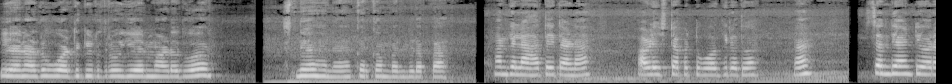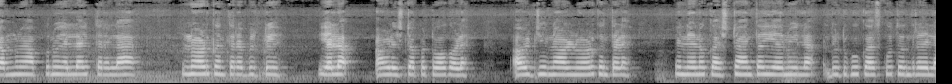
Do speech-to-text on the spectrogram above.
ಏನಾದರೂ ಹೊಡೆದ್ಗಿಡಿದ್ರು ಏನು ಮಾಡೋದು? ಸ್ನೇಹನ ಕರ್ಕೊಂಬಂದ್ಬಿಡಪ್ಪ ಹಂಗೆಲ್ಲ ಆತೈತಣ್ಣ ಅವಳು ಇಷ್ಟಪಟ್ಟು ಹೋಗಿರೋದು ಹಾಂ ಸಂಧ್ಯಾ ಆಂಟಿ ಅವ್ರ ಅಮ್ಮನ ಅಪ್ಪನು ಎಲ್ಲ ಇರ್ತಾರಲ್ಲ ನೋಡ್ಕೊಂತಾರೆ ಬಿಟ್ಟು. ಎಲ್ಲ ಅವಳು ಇಷ್ಟಪಟ್ಟು ಹೋಗೋಳೆ. ಅವಳ ಜೀವನ ಅವಳು ನೋಡ್ಕೊಂತಾಳೆ. ಇನ್ನೇನು ಕಷ್ಟ ಅಂತ ಏನೂ ಇಲ್ಲ. ದುಡ್ಡಿಗೂ ಕಾಸ್ಗೂ ತೊಂದರೆ ಇಲ್ಲ.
